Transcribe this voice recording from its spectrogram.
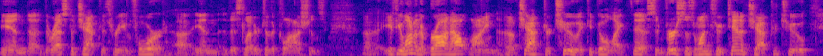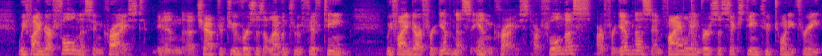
in uh, the rest of chapter 3 and 4 uh, in this letter to the Colossians. Uh, if you wanted a broad outline of chapter 2, it could go like this. In verses 1 through 10 of chapter 2, we find our fullness in Christ. In uh, chapter 2, verses 11 through 15, we find our forgiveness in Christ, our fullness, our forgiveness, and finally in verses 16 through 23,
